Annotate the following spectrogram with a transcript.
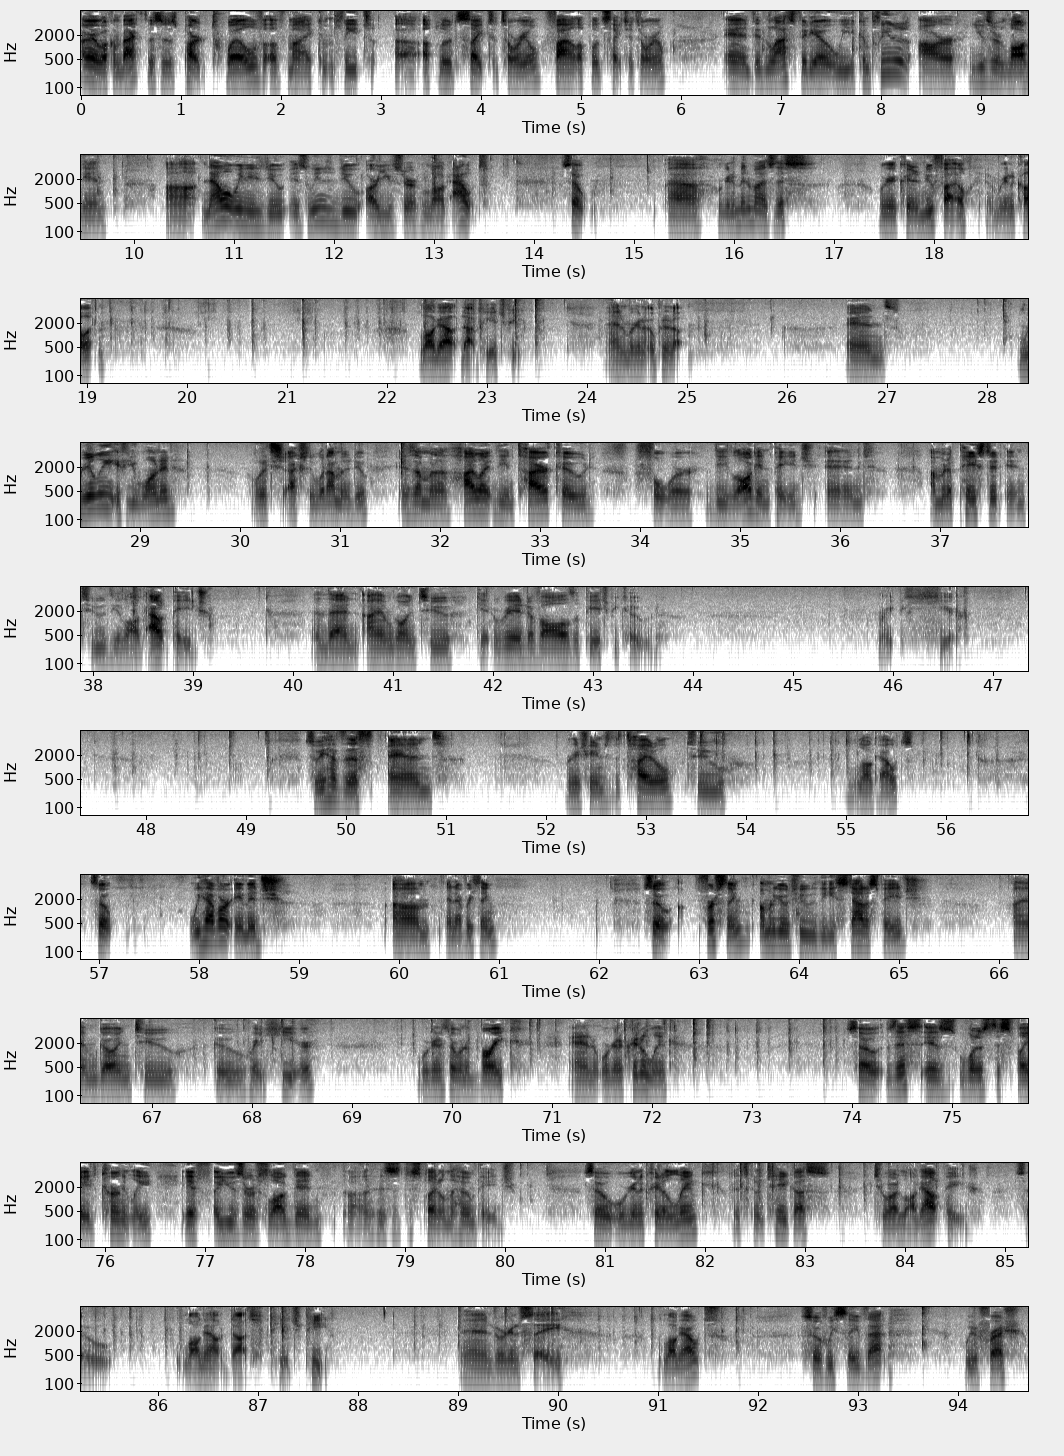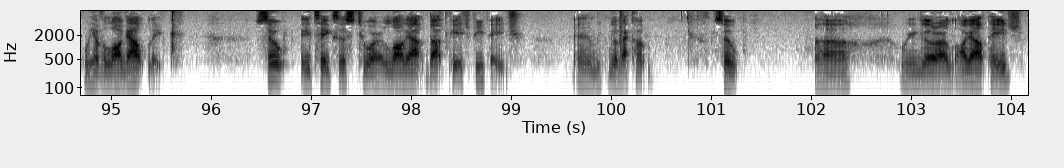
Alright, welcome back. This is part 12 of my complete uh, upload site tutorial, file upload site tutorial. And in the last video, we completed our user login. Uh, now what we need to do is we need to do our user log out. So, uh, we're going to minimize this. We're going to create a new file, and we're going to call it logout.php. And we're going to open it up. And really, if you wanted, which actually what I'm going to do is I'm going to highlight the entire code for the login page and I'm going to paste it into the logout page. And then I am going to get rid of all the PHP code right here. So we have this and we're going to change the title to logout. So we have our image um, and everything. So, first thing, I'm going to go to the status page. I am going to go right here. We're going to throw in a break, and we're going to create a link. So, this is what is displayed currently if a user is logged in. Uh, this is displayed on the home page. So, we're going to create a link that's going to take us to our logout page. So, logout.php and we're going to say log out. So if we save that, we refresh, we have a logout link. So it takes us to our logout.php page, and we can go back home. So uh, we're going to go to our logout page,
